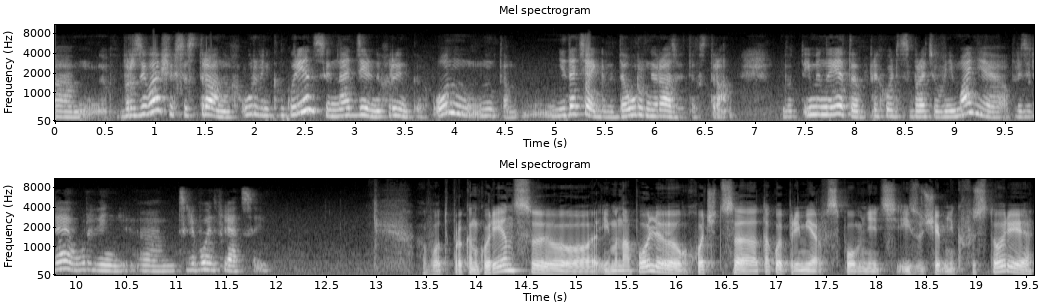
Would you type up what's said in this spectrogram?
Эм, в развивающихся странах уровень конкуренции на отдельных рынках, он ну, там, не дотягивает до уровня развитых стран. Вот именно это приходится брать во внимание, определяя уровень э, целевой инфляции. Вот про конкуренцию и монополию хочется такой пример вспомнить из учебников истории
